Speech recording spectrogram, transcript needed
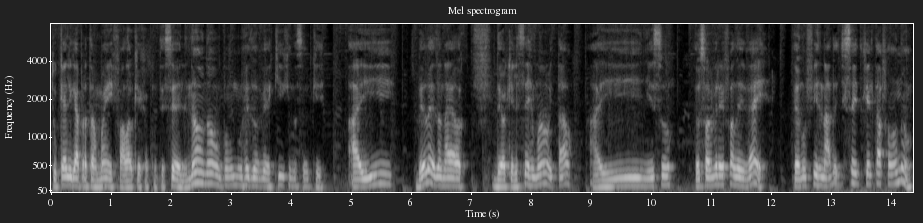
tu quer ligar pra tua mãe e falar o que que aconteceu? Ele, não, não, vamos resolver aqui que não sei o que. Aí, beleza, né? Ela deu aquele sermão e tal. Aí, nisso, eu só virei e falei, véi, eu não fiz nada disso aí do que ele tá falando, não.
